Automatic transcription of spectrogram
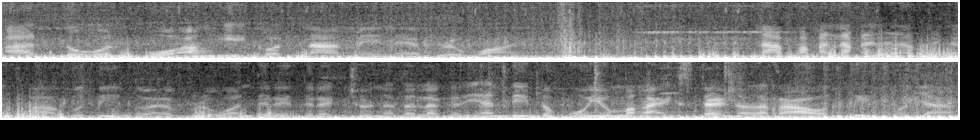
At doon po ang ikot namin everyone. Napakalaki na namin nagbago dito everyone, dire-diretso na talaga. Yan dito po yung mga external route dito yan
